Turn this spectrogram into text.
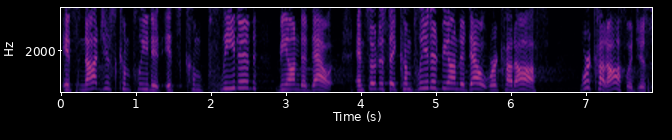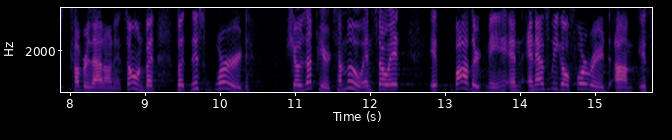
it's not just completed, it's completed beyond a doubt. And so to say completed beyond a doubt, we're cut off, we're cut off would just cover that on its own. But, but this word shows up here, tamu. And so it, it bothered me. And, and as we go forward, um, it's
